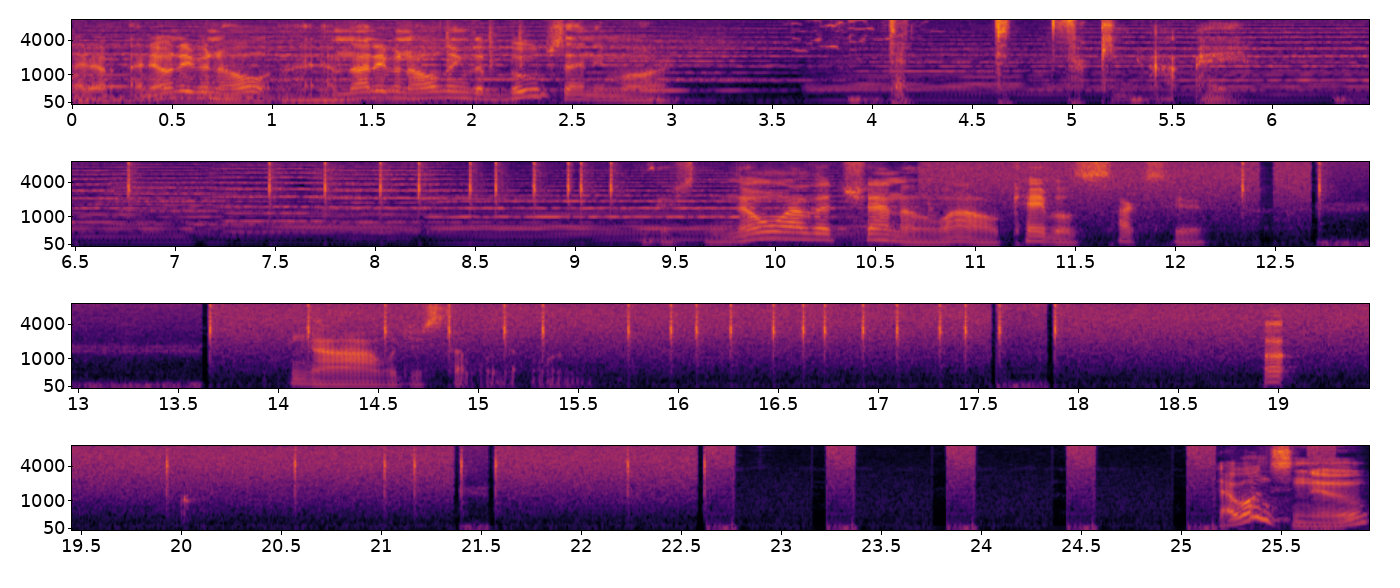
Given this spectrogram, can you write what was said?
I don't, I don't even hold, I'm not even holding the boobs anymore. That, that fucking uh, eye. There's no other channel. Wow, cable sucks here. Nah, would you stop with that one? Oh. That one's new.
